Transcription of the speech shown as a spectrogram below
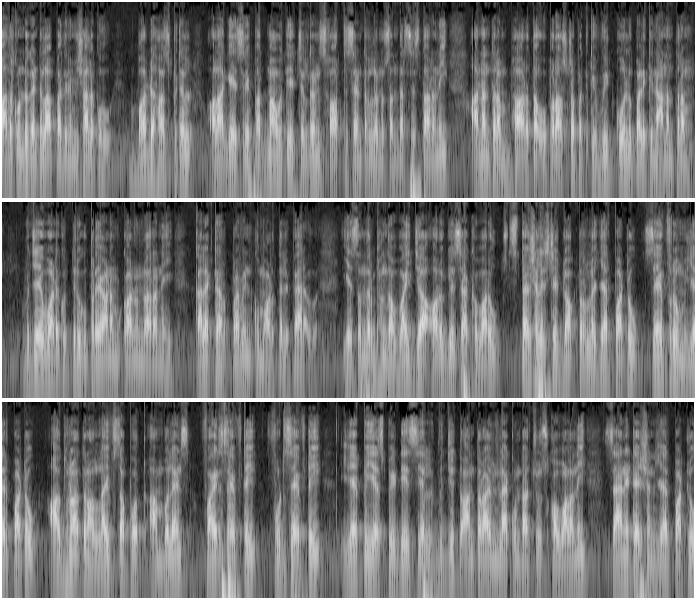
పదకొండు గంటల పది నిమిషాలకు బర్డ్ హాస్పిటల్ అలాగే శ్రీ పద్మావతి చిల్డ్రన్స్ హార్ట్ సెంటర్లను సందర్శిస్తారని అనంతరం భారత ఉపరాష్ట్రపతికి వీడ్కోలు పలికిన అనంతరం విజయవాడకు తిరుగు ప్రయాణం కానున్నారని కలెక్టర్ ప్రవీణ్ కుమార్ తెలిపారు. ఈ సందర్భంగా వైద్య ఆరోగ్య శాఖ వారు స్పెషలిస్ట్ డాక్టర్ల ఏర్పాటు సేఫ్ రూమ్ ఏర్పాటు అధునాతన life support ambulance fire safety food safety APSP DCL విద్యుత్ అంతరాయం లేకుండా చూసుకోవాలని శానిటేషన్ ఏర్పాట్లు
